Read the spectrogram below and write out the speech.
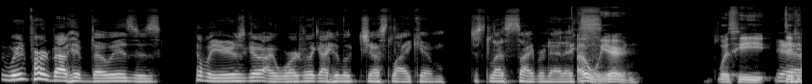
The weird part about him though is, is a couple years ago I worked with a guy who looked just like him, just less cybernetics. Oh, weird. Was he? Did he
